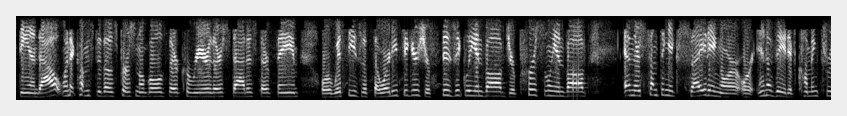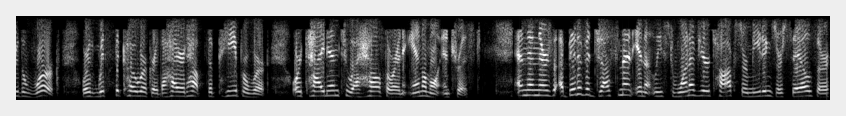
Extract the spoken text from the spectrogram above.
stand out when it comes to those personal goals, their career, their status, their fame, or with these authority figures, you're physically involved, you're personally involved, and there's something exciting or, or innovative coming through the work or with the coworker, the hired help, the paperwork, or tied into a health or an animal interest. And then there's a bit of adjustment in at least one of your talks or meetings or sales or,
